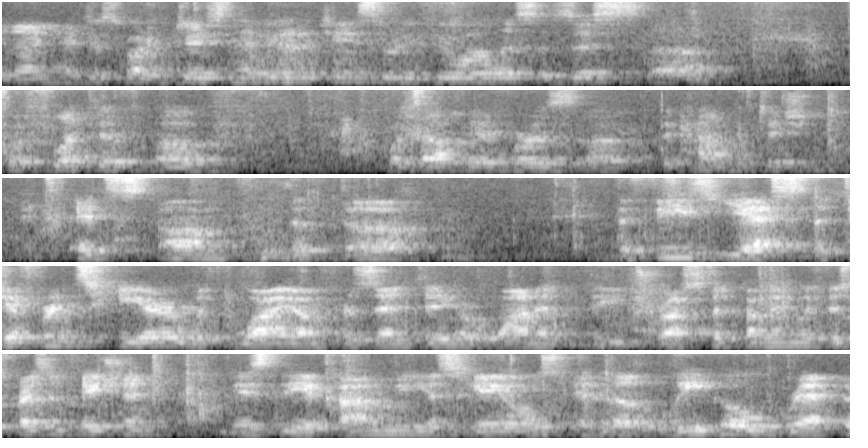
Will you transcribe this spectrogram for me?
And I, I just wanted, Jason, have you had a chance to review all this? Is this uh, reflective of what's out there for us, uh, the competition? It's, it's, um, the, the, the fees, yes, the difference here with why I'm presenting or wanted the trust to come in with this presentation is the economy of scales and the legal rep,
